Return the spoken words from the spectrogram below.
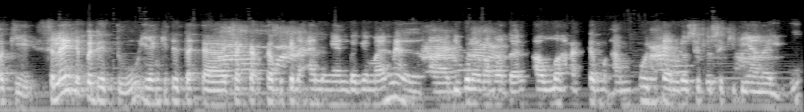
Okey, selain daripada tu yang kita uh, cakapkan berkenaan dengan bagaimana uh, di bulan Ramadan Allah akan mengampunkan dosa-dosa kita yang lalu.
